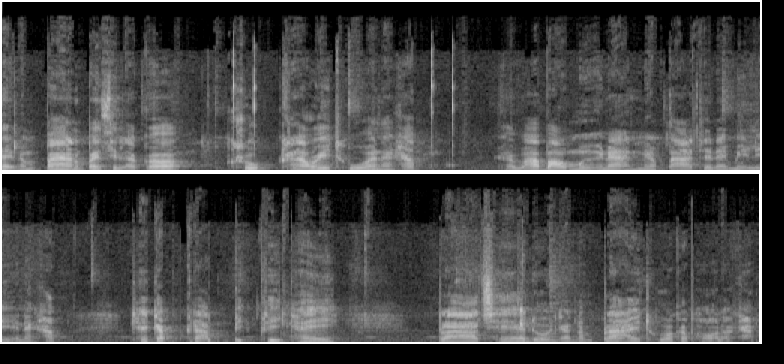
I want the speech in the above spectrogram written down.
ส่น้ำปลาลงไปเสร็จแล้วก็คลุกเคล้าให้ทั่วนะครับ แต่ว่าเบามือนะ เนื้อปลาจะได้ไม่เละนะครับ แค่กับกลับพลิกพลิกให้ปลาแช่โดนกับน้ำปลาให้ทั่วก็พอแล้วครับ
